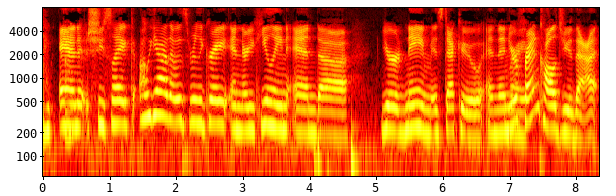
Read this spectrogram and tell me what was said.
and she's like, "Oh yeah, that was really great and are you healing and uh your name is Deku and then your Right. friend called you that."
